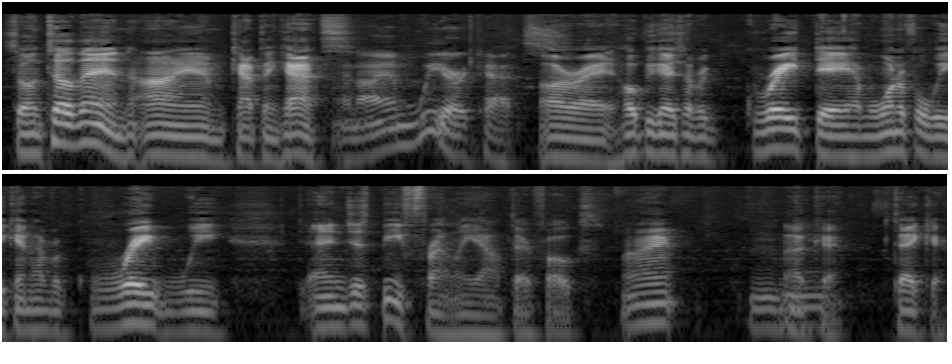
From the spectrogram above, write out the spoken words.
So until then, I am Captain Katz. And I am We Are Cats. All right. Hope you guys have a great day. Have a wonderful weekend. Have a great week. And just be friendly out there, folks. All right? Mhm. Okay. Take care.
